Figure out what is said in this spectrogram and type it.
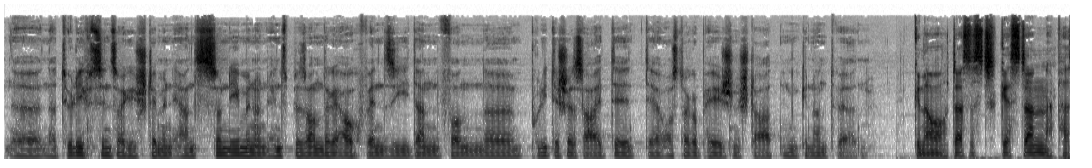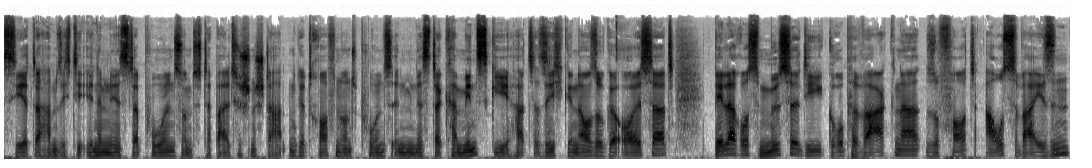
natürlich sind solche Stimmen ernst zu nehmen und insbesondere auch, wenn sie dann von politischer Seite der osteuropäischen Staaten genannt werden. Genau, das ist gestern passiert. Da haben sich die Innenminister Polens und der baltischen Staaten getroffen und Polens Innenminister Kaminski hat sich genauso geäußert. Belarus müsse die Gruppe Wagner sofort ausweisen.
